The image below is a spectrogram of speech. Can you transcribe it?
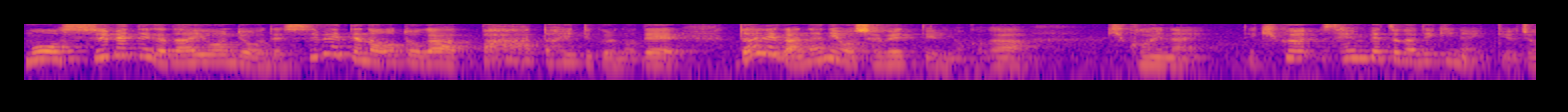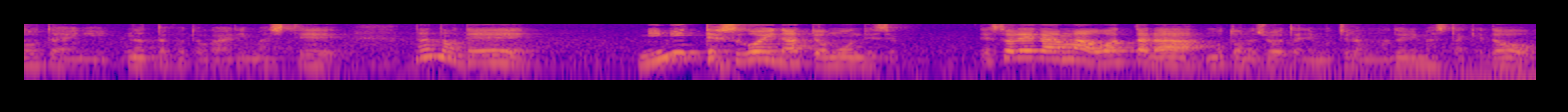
もう全てが大音量で全ての音がバーッと入ってくるので誰が何を喋っているのかが聞こえない。で聞く選別ができないっていう状態になったことがありましてなので耳ってすごいなって思うんですよ。でそれがまあ終わったら元の状態にもちろん戻りましたけど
